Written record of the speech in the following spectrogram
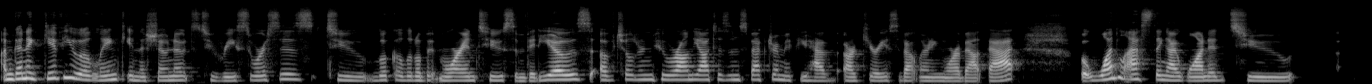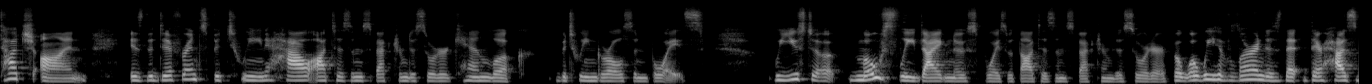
I'm going to give you a link in the show notes to resources to look a little bit more into some videos of children who are on the autism spectrum if you have are curious about learning more about that. But one last thing I wanted to touch on is the difference between how autism spectrum disorder can look between girls and boys we used to mostly diagnose boys with autism spectrum disorder. But what we have learned is that there has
